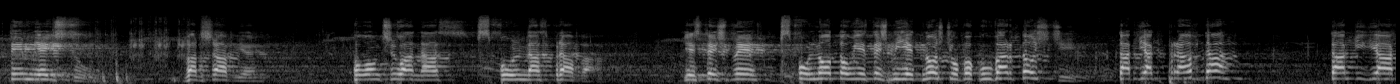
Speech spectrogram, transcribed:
w tym miejscu, w Warszawie, połączyła nas wspólna sprawa. Jesteśmy wspólnotą, jesteśmy jednością wokół wartości, takich jak prawda, takich jak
